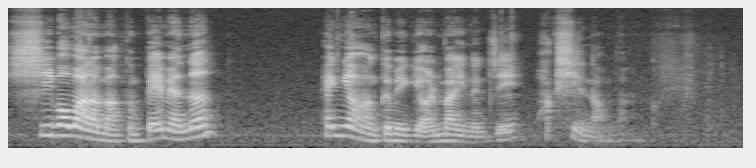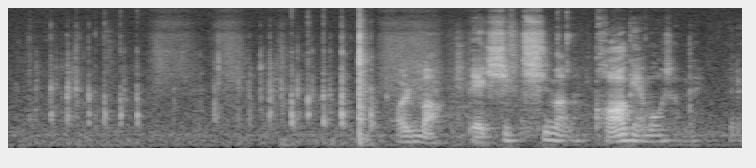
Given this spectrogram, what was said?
15만 원만큼 빼면은 횡령한 금액이 얼마 있는지 확실히 나온다는 거예요. 얼마? 117만 원. 거하게 해먹으셨네. 예.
